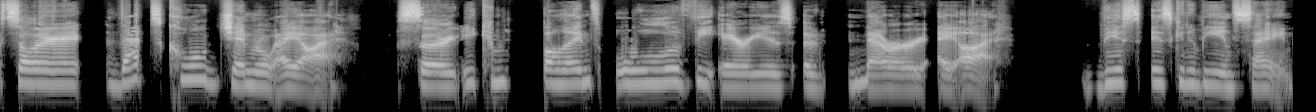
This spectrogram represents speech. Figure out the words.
so that's called general AI. So it combines all of the areas of narrow AI. This is going to be insane.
